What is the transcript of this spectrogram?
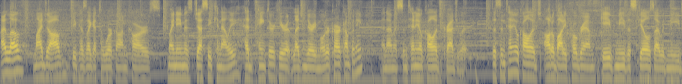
I love my job because I get to work on cars. My name is Jesse Kennelly, head painter here at Legendary Motor Car Company, and I'm a Centennial College graduate. The Centennial College Auto Body program gave me the skills I would need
